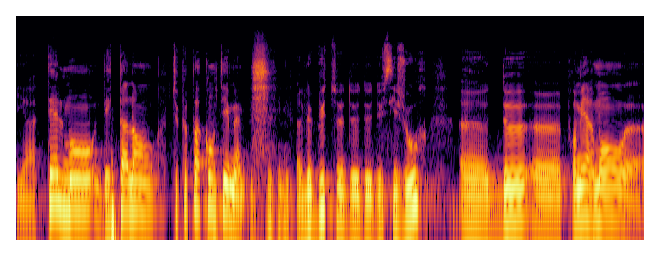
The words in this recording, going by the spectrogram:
il y a tellement des talents, tu peux pas compter même. Le but de, de, de ces jours, de euh, premièrement euh,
